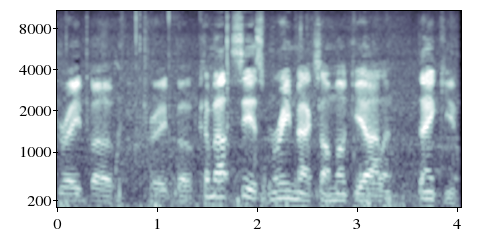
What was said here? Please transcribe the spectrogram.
Great boat, great boat. Come out and see us MarineMax on Monkey Island. Thank you.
